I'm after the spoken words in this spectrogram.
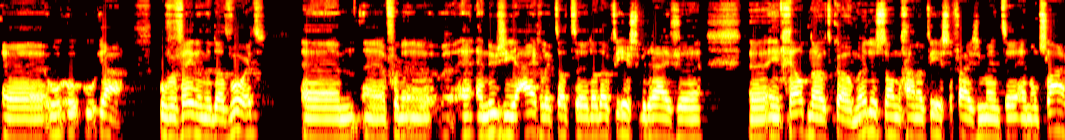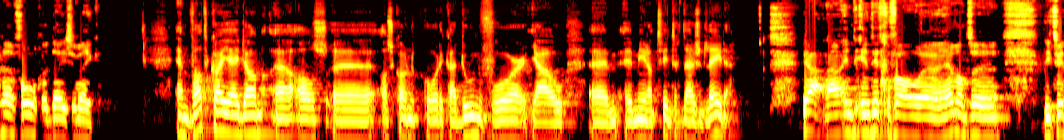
hoe, hoe, hoe, ja, hoe vervelender dat wordt. Ehm, voor de, en, nu zie je eigenlijk dat, dat ook de eerste bedrijven in geldnood komen. Dus dan gaan ook de eerste faillissementen en ontslagen volgen deze weken. En wat kan jij dan als, uh, als Koninklijke Horeca doen voor jouw uh, meer dan 20.000 leden? Ja, nou in, in dit geval, uh, hè, want uh, die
